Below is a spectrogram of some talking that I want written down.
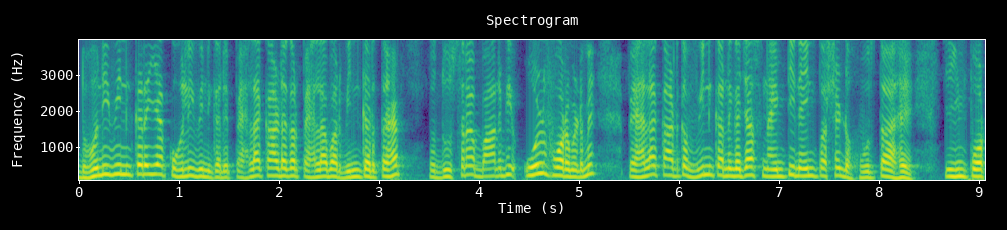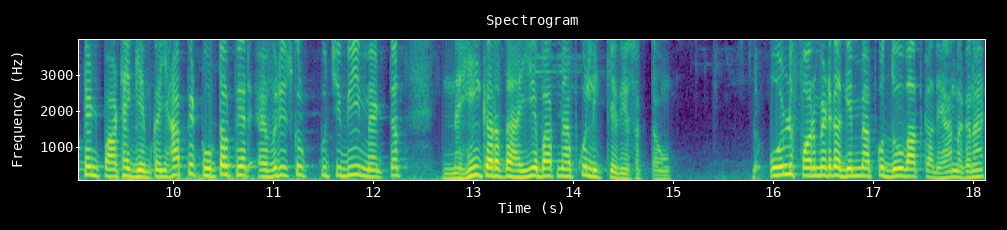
धोनी विन करे या कोहली विन करे, पहला कार्ड अगर पहला बार विन करता है तो दूसरा बार भी ओल्ड फॉर्मेट में पहला कार्ड का विन करने का जस्ट 99 परसेंट होता है। ये इंपॉर्टेंट पार्ट है गेम का। यहाँ पे टोटल प्लेयर एवरेज को कुछ भी मैटर नहीं करता है, ये बात मैं आपको लिख के दे सकता हूँ। ओल्ड फॉर्मेट का गेम में आपको दो बात का ध्यान रखना है।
